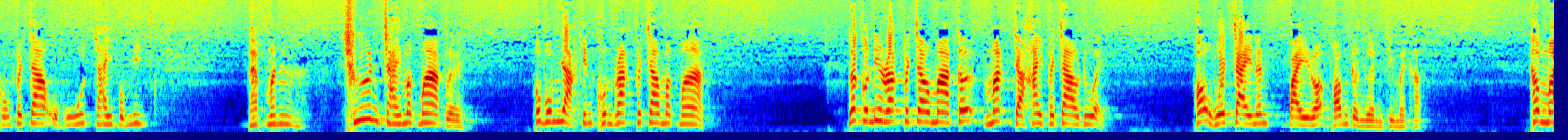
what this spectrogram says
ของพระเจ้าโอ้โหใจผมนี่แบบมันชื่นใจมากๆเลย เพราะผมอยากเห็นคนรักพระเจ้ามากๆ และคนที่รักพระเจ้ามากก็มักจะให้พระเจ้าด้วย เพราะหัวใจนั้นไปพร้อมกับเงินจริงไหมครับทำไม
